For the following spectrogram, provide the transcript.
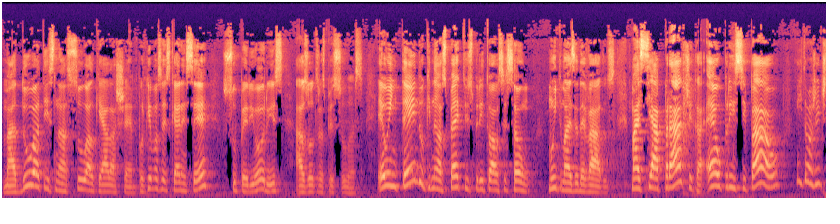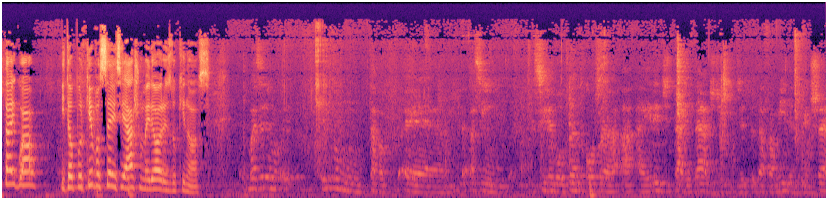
Madua tisnasu al Hashem. Por que vocês querem ser superiores às outras pessoas? Eu entendo que no aspecto espiritual vocês são muito mais elevados. Mas se a prática é o principal, então a gente está igual. Então por que vocês se acham melhores do que nós? Mas ele não estava é, assim, se revoltando contra a, a hereditariedade de, de, da família de Moshe?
